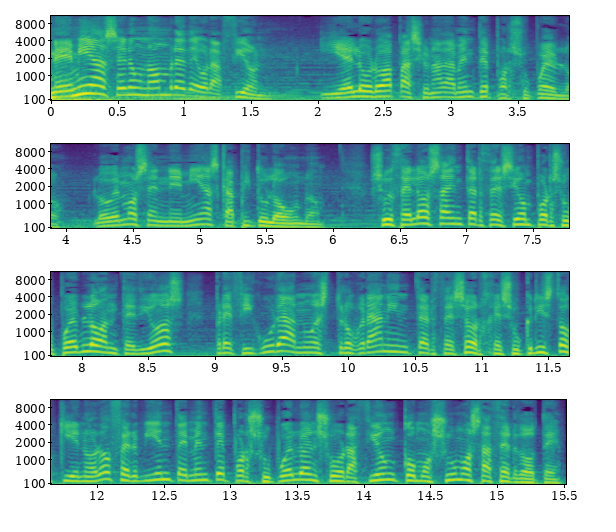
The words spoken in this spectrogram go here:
Nehemías era un hombre de oración y él oró apasionadamente por su pueblo. Lo vemos en Nehemías capítulo 1. Su celosa intercesión por su pueblo ante Dios prefigura a nuestro gran intercesor Jesucristo, quien oró fervientemente por su pueblo en su oración como sumo sacerdote.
